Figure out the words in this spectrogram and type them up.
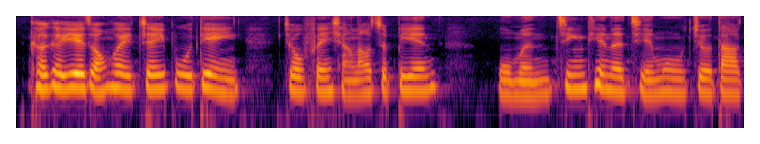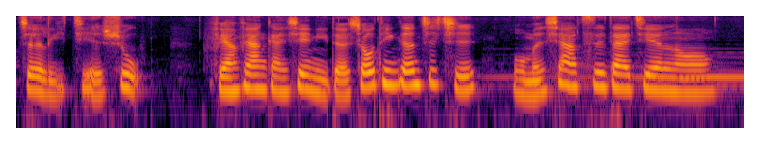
可可夜总会》这一部电影。就分享到这边，我们今天的节目就到这里结束。非常非常感谢你的收听跟支持，我们下次再见喽。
